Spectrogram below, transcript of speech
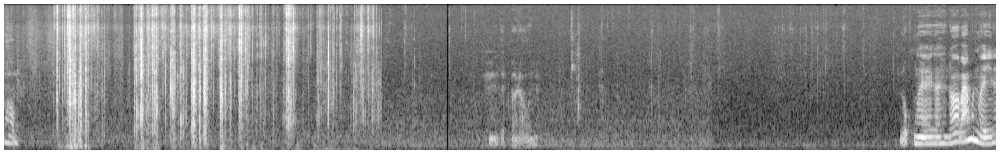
không Ừ, thịt bò đậu nè lục nghề rồi nó bán bánh mì đó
